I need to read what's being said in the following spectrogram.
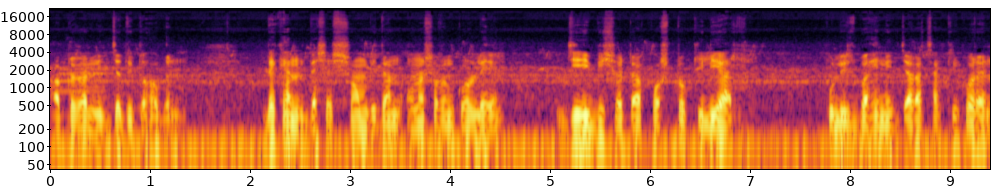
আপনারা নির্যাতিত হবেন। দেখেন, দেশের সংবিধান অনুসরণ করলে যেই বিষয়টা স্পষ্ট, ক্লিয়ার, পুলিশ বাহিনীর যারা চাকরি করেন,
